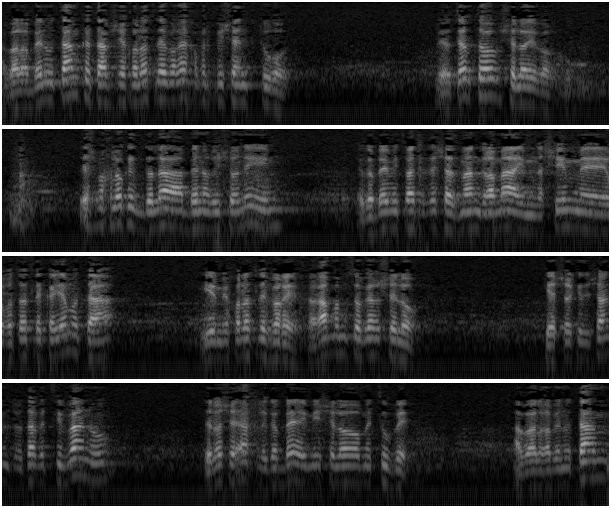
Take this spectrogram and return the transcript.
אבל רבנו תם כתב שיכולות לברך אף על פי שהן פטורות. ויותר טוב שלא יברכו. יש מחלוקת גדולה בין הראשונים לגבי מצוות הזה שהזמן גרמה, אם נשים אה, רוצות לקיים אותה, הן יכולות לברך. הרמב"ם סובר שלא. כי אשר קידושן מצוותיו וציוונו, זה לא שייך לגבי מי שלא מצווה. אבל רבנו תם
